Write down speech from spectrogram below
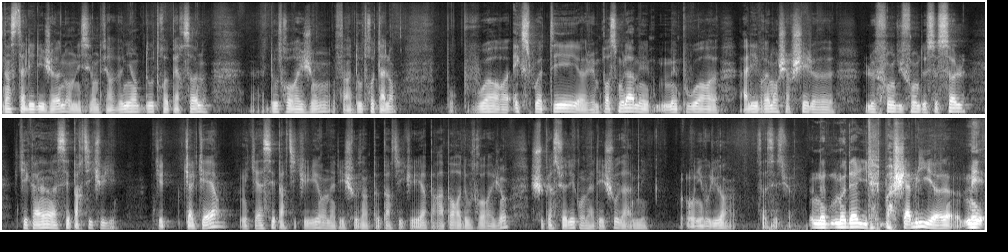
d'installer des jeunes, en essayant de faire venir d'autres personnes, d'autres régions, enfin d'autres talents, pour pouvoir exploiter, j'aime pas ce mot-là, mais, mais, pouvoir aller vraiment chercher le, le, fond du fond de ce sol qui est quand même assez particulier, qui est calcaire, mais qui est assez particulier. On a des choses un peu particulières par rapport à d'autres régions. Je suis persuadé qu'on a des choses à amener au niveau du vin, ça c'est sûr. Notre modèle, il n'est pas chablis, euh, mais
